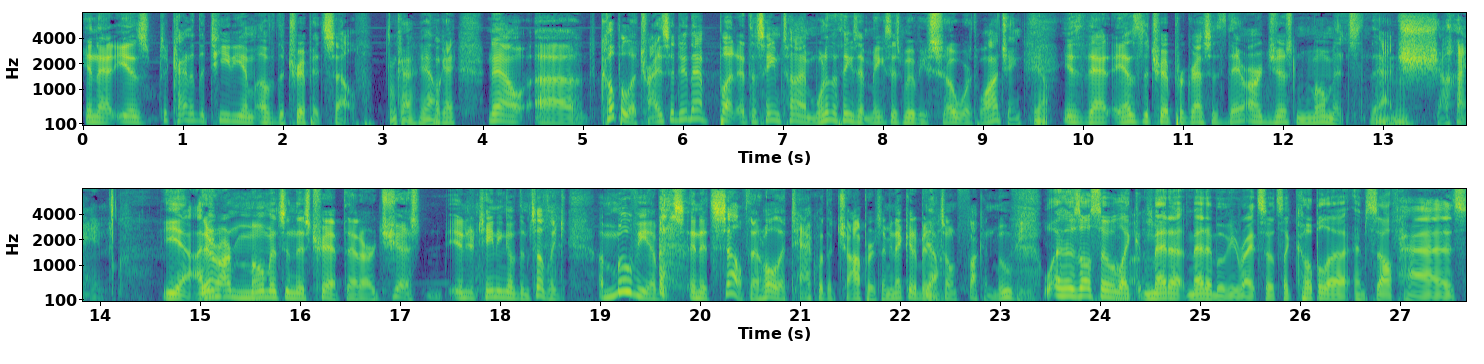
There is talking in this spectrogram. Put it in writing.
in that is to kind of the tedium of the trip itself. Okay. Yeah. Okay. Now, uh, Coppola tries to do that, but at the same time, one of the things that makes this movie so worth watching Yeah. is that as the trip progresses, there are just moments that mm-hmm. shine. Yeah. I there mean, are moments in this trip that are just entertaining of themselves, like a movie of its, in itself. That whole attack with the choppers. I mean, that could have been Yeah. its own fucking movie. Well, and there's also like meta meta movie, right? So it's like Coppola himself has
